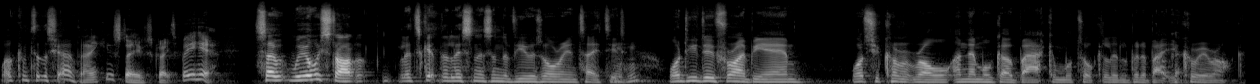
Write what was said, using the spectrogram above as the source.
Welcome to the show. Thank you, Steve. It's great to be here. So we always start, let's get the listeners and the viewers orientated. Mm-hmm. What do you do for IBM? What's your current role? And then we'll go back and we'll talk a little bit about your career arc.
